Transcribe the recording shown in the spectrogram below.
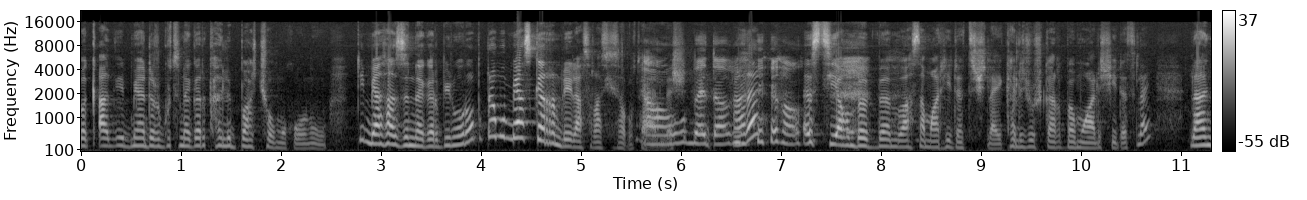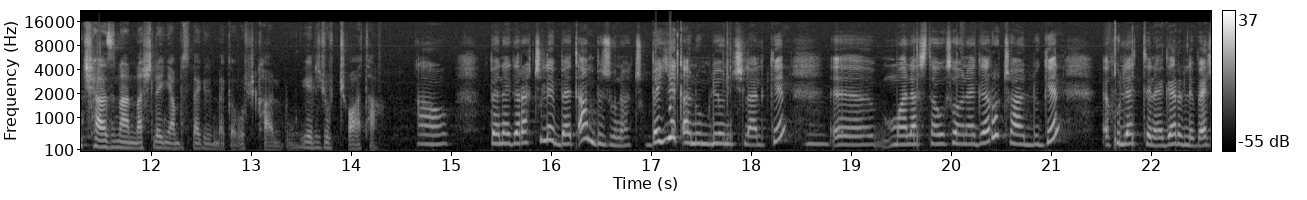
በቃ የሚያደርጉት ነገር ከልባቸው መሆኑ እንዲህ የሚያሳዝን ነገር ቢኖረውም ደግሞ የሚያስገርም ሌላ ስራ ሲሰሩ ታያለሽ። እስቲ አሁን በማስተማር ሂደትሽ ላይ ከልጆች ጋር በመዋልሽ ሂደት ላይ ለአንቺ ያዝናናሽ ለእኛ የምትነግሪን ነገሮች ካሉ የልጆች ጨዋታ አዎ በነገራችን ላይ በጣም ብዙ ናቸው። በየቀኑም ሊሆን ይችላል፣ ግን ማላስታውሰው ነገሮች አሉ። ግን ሁለት ነገር ልበል።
